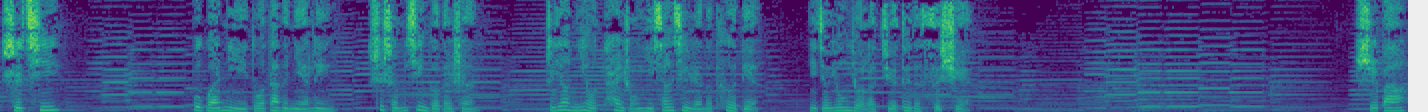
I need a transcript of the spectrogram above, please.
十七，不管你多大的年龄，是什么性格的人，只要你有太容易相信人的特点，你就拥有了绝对的死穴。十八。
